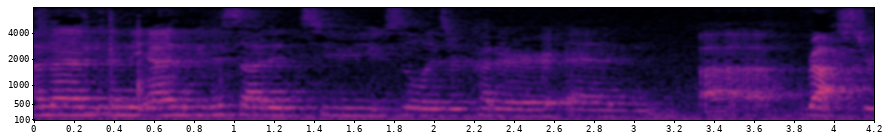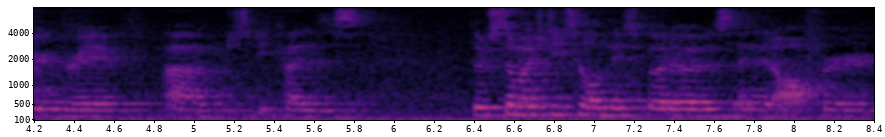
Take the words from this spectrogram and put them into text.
and then in the end, we decided to use the laser cutter and uh, raster engrave um, just because there's so much detail in these photos and it offered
